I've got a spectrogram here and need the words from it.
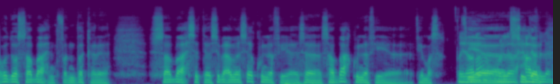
غدوة الصباح نتذكر الصباح ستة وسبعة مساء كنا في صباح كنا في في مصر. طيارة في ولا حافلة؟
